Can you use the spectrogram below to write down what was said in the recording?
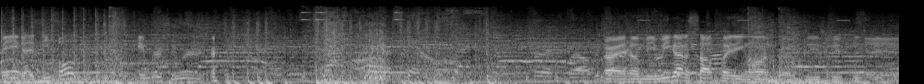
Made a default. Chamber sewer. Alright, homie. We gotta stop fighting on, bro. Please, please, please, please,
